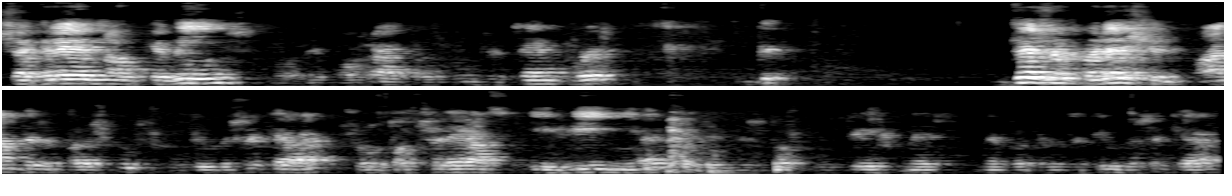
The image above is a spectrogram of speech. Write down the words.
se creen nous camins, he posat alguns exemples, de, desapareixen o han desaparegut els cultius de secà, sobretot cereals i vinya, que són els dos cultius més, més representatius de secà,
